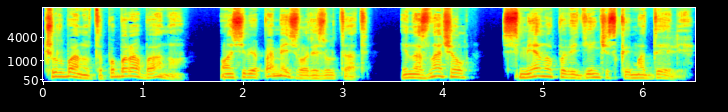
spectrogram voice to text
Чурбану-то по барабану. Он себе пометил результат и назначил смену поведенческой модели.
